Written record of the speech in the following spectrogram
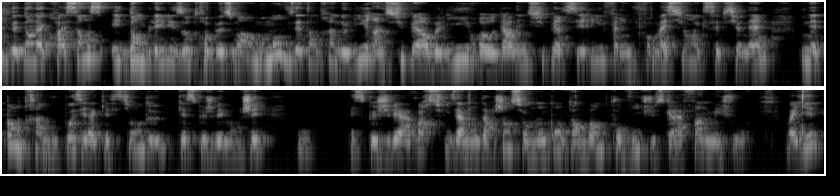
vous êtes dans la croissance et d'emblée les autres besoins. Au moment où vous êtes en train de lire un superbe livre, regarder une super série, faire une formation exceptionnelle, vous n'êtes pas en train de vous poser la question de qu'est-ce que je vais manger? Est-ce que je vais avoir suffisamment d'argent sur mon compte en banque pour vivre jusqu'à la fin de mes jours? Voyez,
